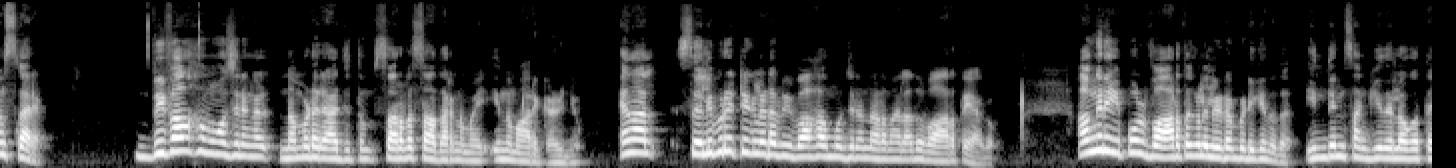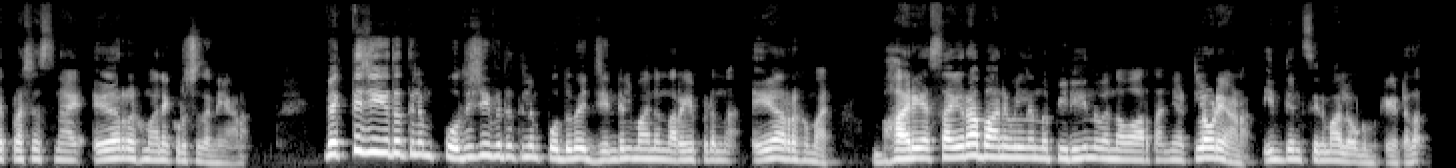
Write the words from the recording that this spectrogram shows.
നമസ്കാരം. വിവാഹമോചനങ്ങൾ നമ്മുടെ രാജ്യത്തും സർവസാധാരണമായി ഇന്ന് മാറിക്കഴിഞ്ഞു. എന്നാൽ സെലിബ്രിറ്റികളുടെ വിവാഹമോചനം നടന്നാൽ അത് വാർത്തയാകും. അങ്ങനെ ഇപ്പോൾ വാർത്തകളിൽ ഇടം പിടിക്കുന്നത് ഇന്ത്യൻ സംഗീത ലോകത്തെ പ്രശസ്തനായ എ ആർ റഹ്മാനെ കുറിച്ച് തന്നെയാണ്. വ്യക്തിജീവിതത്തിലും പൊതുജീവിതത്തിലും പൊതുവെ ജെന്റിൽമാൻ എന്നറിയപ്പെടുന്ന എ ആർ റഹ്മാൻ ഭാര്യ സൈറ ബാനുവിൽ നിന്ന് പിരിയുന്നുവെന്ന വാർത്ത ഞെട്ടലോടെയാണ് ഇന്ത്യൻ സിനിമാ ലോകം കേട്ടത്.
